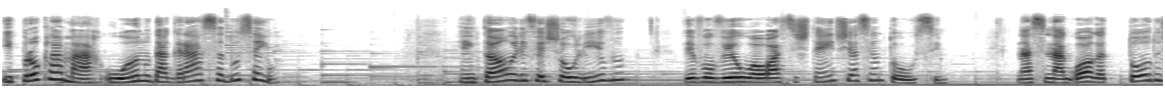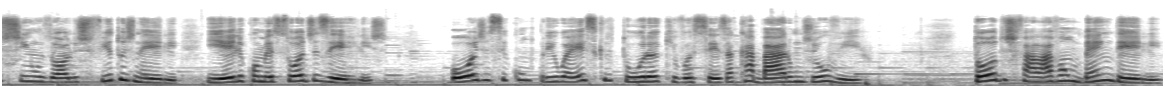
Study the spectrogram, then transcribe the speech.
e proclamar o ano da graça do Senhor. Então ele fechou o livro, devolveu-o ao assistente e assentou-se. Na sinagoga, todos tinham os olhos fitos nele, e ele começou a dizer-lhes: Hoje se cumpriu a escritura que vocês acabaram de ouvir. Todos falavam bem dele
